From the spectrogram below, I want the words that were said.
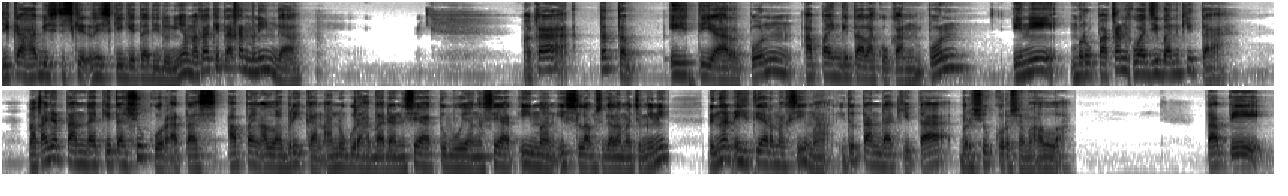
Jika habis rizki, kita di dunia, maka kita akan meninggal. Maka tetap ikhtiar pun, apa yang kita lakukan pun, ini merupakan kewajiban kita. Makanya tanda kita syukur atas apa yang Allah berikan, anugerah badan sehat, tubuh yang sehat, iman, Islam, segala macam ini, dengan ikhtiar maksimal. Itu tanda kita bersyukur sama Allah. Tapi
